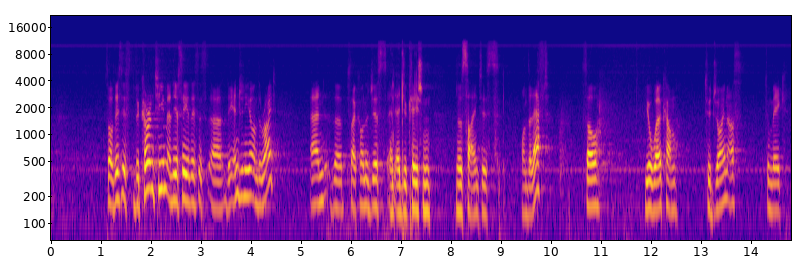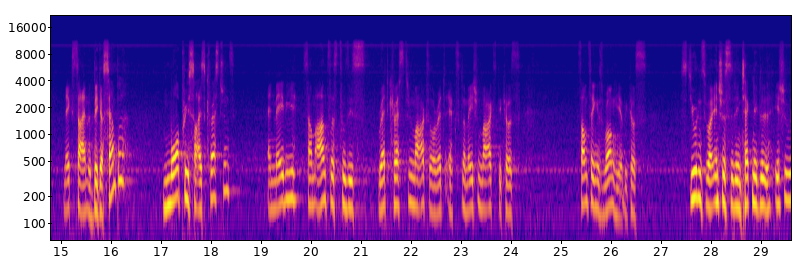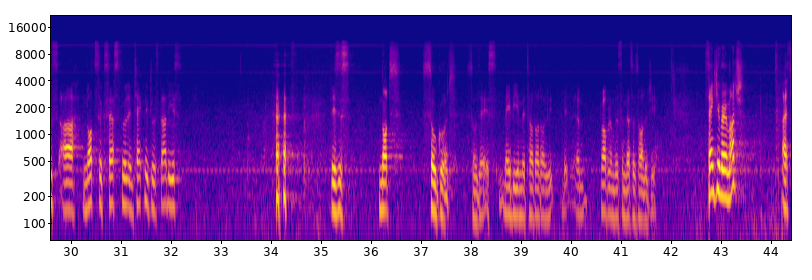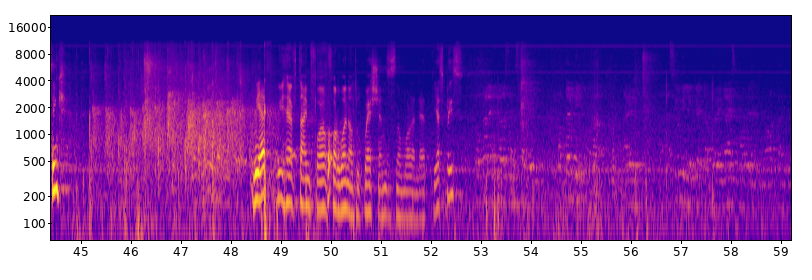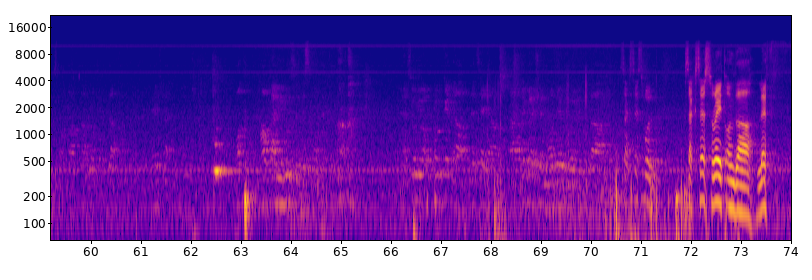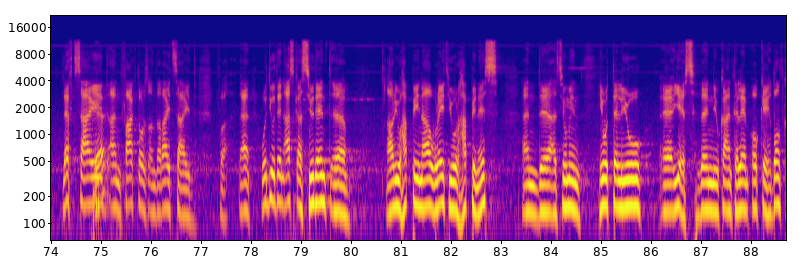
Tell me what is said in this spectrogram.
So this is the current team, and you see this is uh, the engineer on the right, and the psychologists and educational scientists on the left. So you're welcome to join us to make next time a bigger sample, more precise questions, and maybe some answers to these red question marks or red exclamation marks because something is wrong here because students who are interested in technical issues are not successful in technical studies. this is not so good. So there is maybe a methodology a um, problem with the methodology. Thank you very much. I think we have we have time for, for one or two questions, no more than that. Yes, please. Success rate on the left left side yeah. and factors on the right side. And would you then ask a student, uh, are you happy now? Rate your happiness. And uh, assuming he would tell you, uh, yes, then you can tell him, okay, don't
